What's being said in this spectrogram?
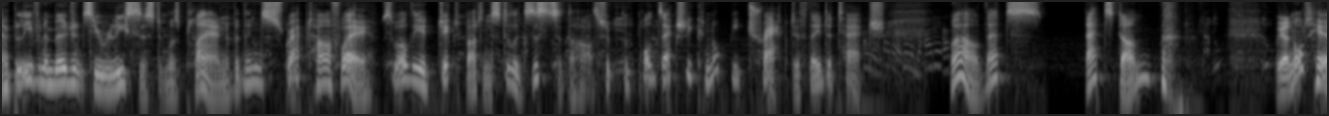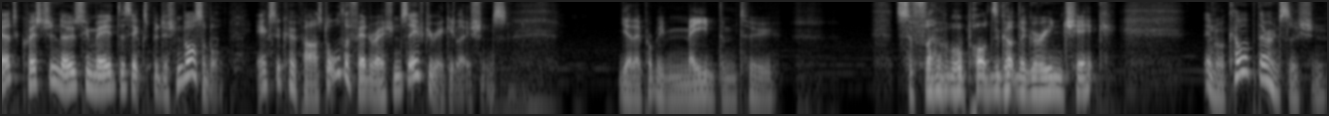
I believe an emergency release system was planned, but then scrapped halfway, so while the eject button still exists at the Hearthship, the pods actually cannot be tracked if they detach. Wow, that's... that's dumb. We are not here to question those who made this expedition possible. Exoco passed all the Federation safety regulations. Yeah, they probably made them too. So flammable pods got the green check. Then we'll come up with their own solution.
